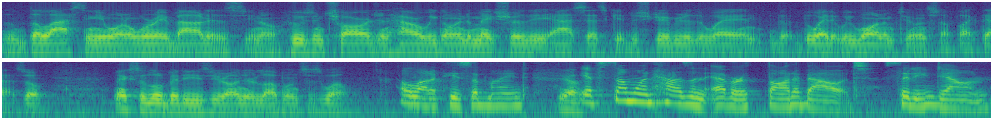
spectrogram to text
the last thing you want to worry about is you know who's in charge and how are we going to make sure the assets get distributed the way and the, the way that we want them to and stuff like that. So makes it a little bit easier on your loved ones as well. A lot of peace of mind. Yeah. If someone hasn't ever thought about sitting down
